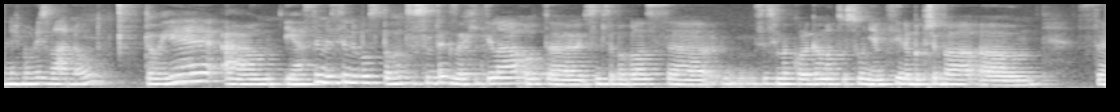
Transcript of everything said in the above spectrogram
než mohli zvládnout? To je, um, já si myslím, nebo z toho, co jsem tak zachytila od, uh, když jsem se bavila s, se svýma kolegama, co jsou Němci, nebo třeba um, s uh,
